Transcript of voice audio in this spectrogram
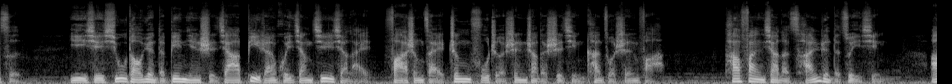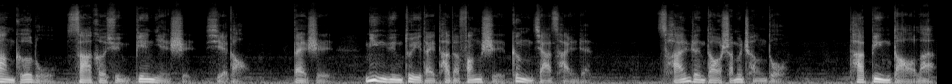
此，一些修道院的编年史家必然会将接下来发生在征服者身上的事情看作神罚。他犯下了残忍的罪行。”盎格鲁撒克逊编年史写道：“但是。”命运对待他的方式更加残忍，残忍到什么程度？他病倒了，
